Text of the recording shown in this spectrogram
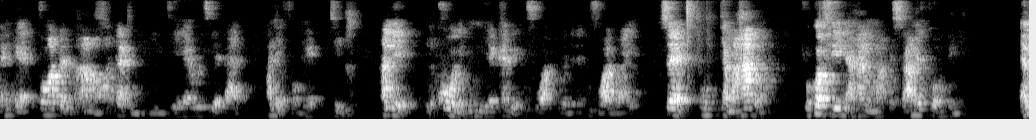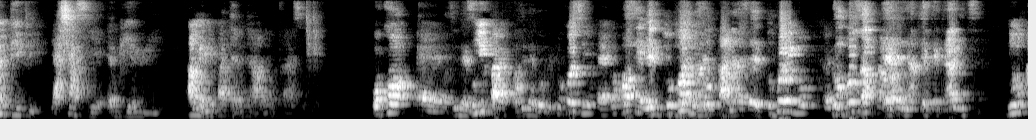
ɛnɛ fɔm apɛlɛ nyinaa ma wɔn adi ati bibi nti ɛɛ wesi ɛka ɛna ɛfɔ kɛ tee ana yɛkɔɔ ne mu yɛka ne kufuɔ atɔde ne kufuɔ adɔ ayɛ sɛ wotama hanom wokɔ fie nya hanom a islamic company mpp yɛahyɛ aseɛ abia wie ama nipa ten thousand class yi wokɔ c5 wokɔ c wokɔ wokɔ nibo wokɔ nibo wokɔ c nimu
